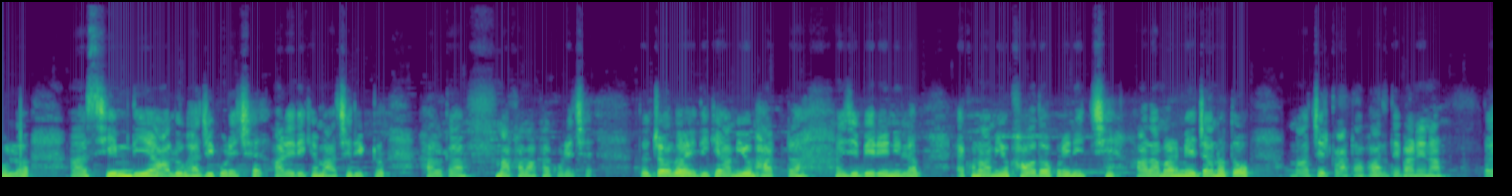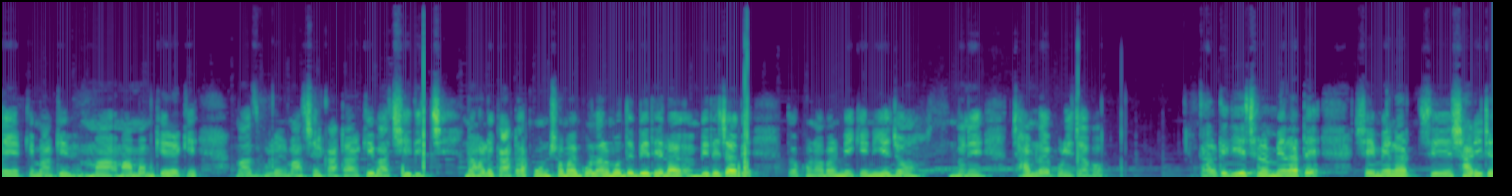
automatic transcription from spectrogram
হলো সিম দিয়ে আলু ভাজি করেছে, আর এদিকে মাছের একটু হালকা মাখা মাখা করেছে। তো চলো এদিকে আমিও ভাতটা এই যে বেড়ে নিলাম। এখন আমিও খাওয়া দাওয়া করে নিচ্ছি। আর আমার মেয়ে জানো তো, মাছের কাঁটা ফালতে পারে না। তাই আর কি মাকে, মা, মামামকে আর কি মাছগুলোর মাছের কাঁটা আর কি বাছিয়ে দিচ্ছি। নাহলে কাঁটা কোন সময় গোলার মধ্যে বেঁধে বেঁধে যাবে, তখন আবার মেয়েকে নিয়ে মানে ঝামেলায় পড়ে যাব। কালকে গিয়েছিলাম মেলাতে, সেই মেলার যে শাড়িটা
